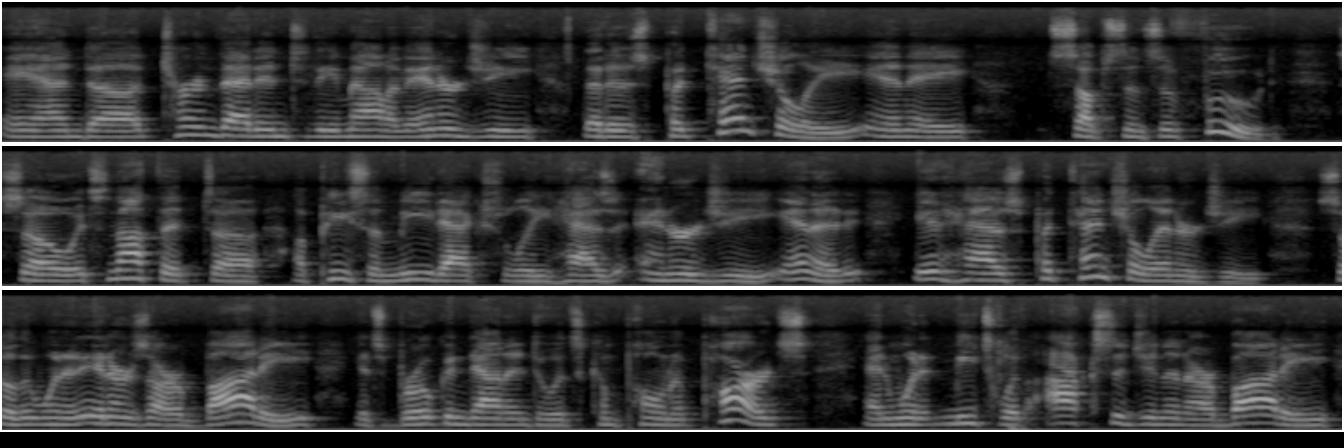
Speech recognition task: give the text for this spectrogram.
and uh, turned that into the amount of energy that is potentially in a substance of food. So it's not that uh, a piece of meat actually has energy in it, it has potential energy. So that when it enters our body, it's broken down into its component parts. And when it meets with oxygen in our body,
